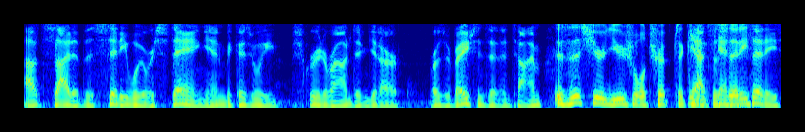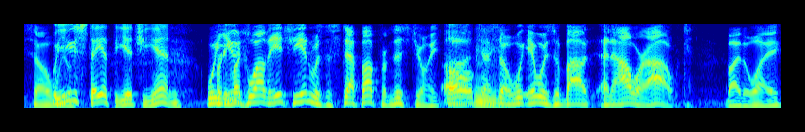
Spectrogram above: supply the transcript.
outside of the city we were staying in because we screwed around didn't get our reservations in in time. Is this your usual trip to Yeah, Kansas, Kansas City? City, so well, we you were- stay at the Itchy Inn. We used, much. well, the Itchy Inn was a step up from this joint. Uh, Oh, okay. So we, it was about an hour out. By the way,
